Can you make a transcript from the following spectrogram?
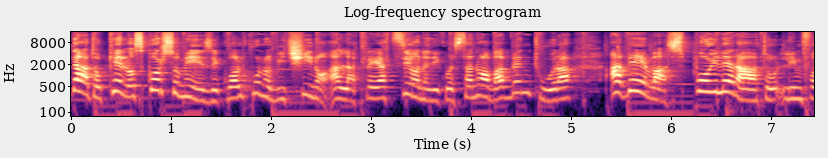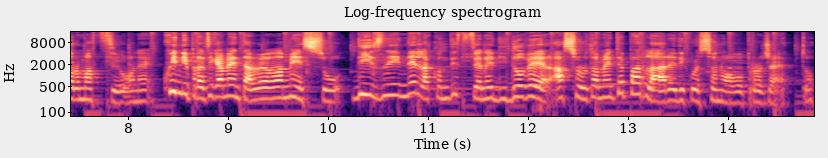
dato che lo scorso mese qualcuno vicino alla creazione di questa nuova avventura aveva spoilerato l'informazione, quindi praticamente aveva messo Disney nella condizione di dover assolutamente parlare di questo nuovo progetto.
